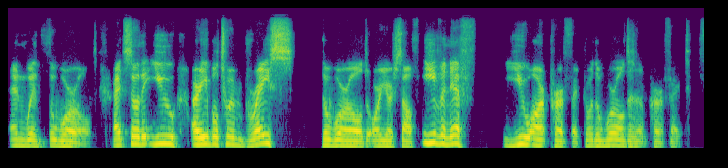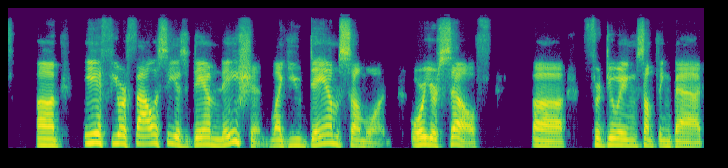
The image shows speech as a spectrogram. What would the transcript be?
and with the world, right? So that you are able to embrace the world or yourself, even if you aren't perfect or the world isn't perfect. Um, if your fallacy is damnation, like you damn someone or yourself uh, for doing something bad,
